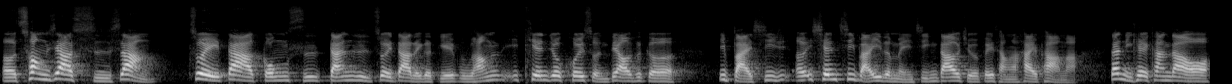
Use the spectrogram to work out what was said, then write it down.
呃创下史上最大公司单日最大的一个跌幅，好像一天就亏损掉这个一百七呃一千七百亿的美金，大家会觉得非常的害怕嘛。但你可以看到哦，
